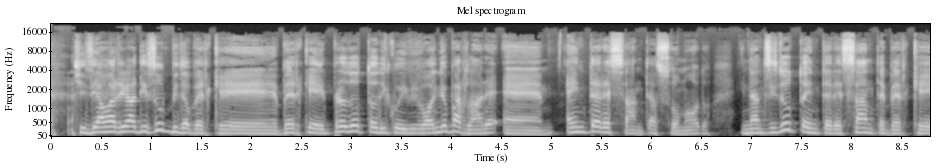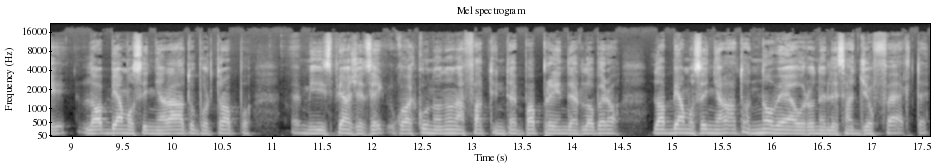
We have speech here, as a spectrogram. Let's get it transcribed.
ci siamo arrivati subito perché, perché, il prodotto di cui vi voglio parlare è, è interessante a suo modo. Innanzitutto è interessante perché lo abbiamo segnalato purtroppo mi dispiace se qualcuno non ha fatto in tempo a prenderlo, però lo abbiamo segnalato a 9 euro nelle sagge offerte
